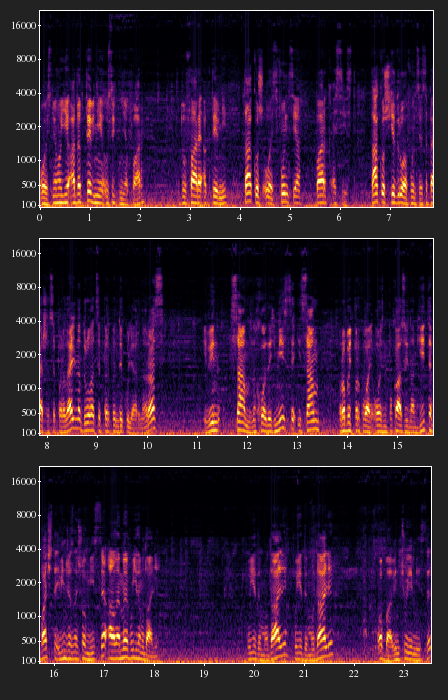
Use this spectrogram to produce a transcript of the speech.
Ось, в нього є адаптивні освітлення фар. Тобто фари активні. Також ось функція Park Assist. Також є друга функція. Це перша це паралельна, друга це перпендикулярна. Раз. І він сам знаходить місце і сам робить паркування. Ось він показує нам, їдьте, бачите, і він вже знайшов місце, але ми поїдемо далі. Поїдемо далі, поїдемо далі. Оба, він чує місце.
